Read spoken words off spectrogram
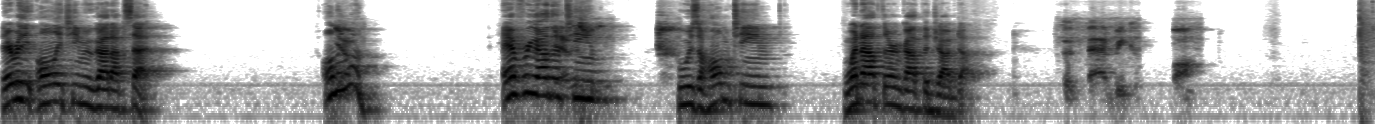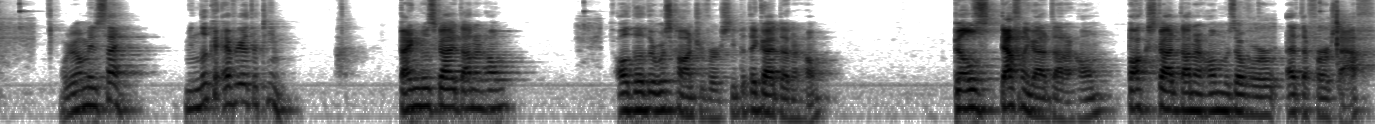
They were the only team who got upset. Only Yep. one. Every other Yeah, team was- who was a home team went out there and got the job done. bad week of ball. What do you want me to say? I mean, look at every other team. Bengals got it done at home. Although there was controversy, but they got it done at home. Bills definitely got it done at home. Bucks got done at home was over at the first half.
